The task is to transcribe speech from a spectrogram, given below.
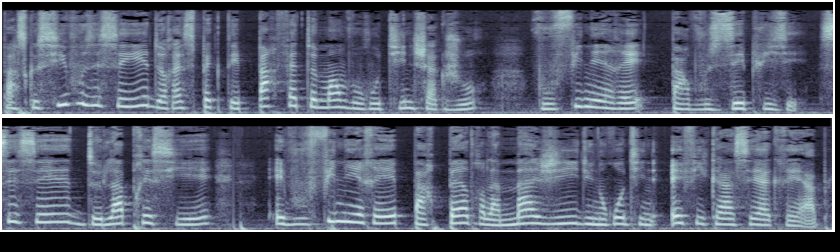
Parce que si vous essayez de respecter parfaitement vos routines chaque jour, vous finirez par vous épuiser. Cessez de l'apprécier et vous finirez par perdre la magie d'une routine efficace et agréable.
